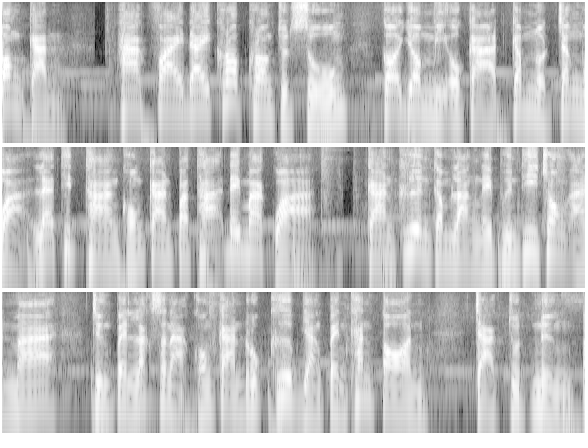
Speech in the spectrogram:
ป้องกัน หากฝ่ายใดครอบครองจุดสูง ก็ย่อมมีโอกาสกำหนดจังหวะ และทิศทางของการประทะได้มากกว่า การเคลื่อนกำลังในพื้นที่ช่องอ่านม้า จึงเป็นลักษณะของการรุกคืบอย่างเป็นขั้นตอน จากจุดหนึ่งไป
